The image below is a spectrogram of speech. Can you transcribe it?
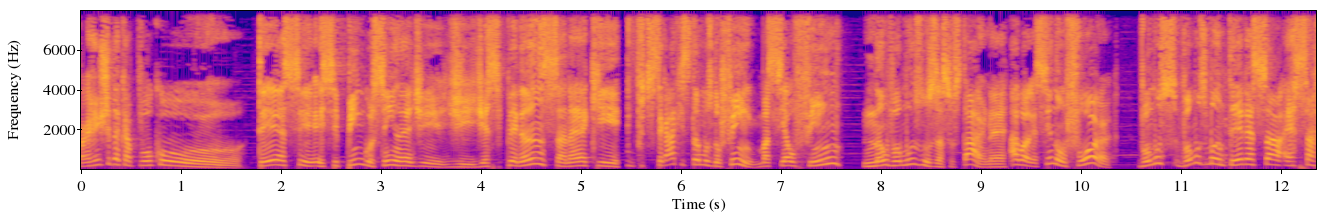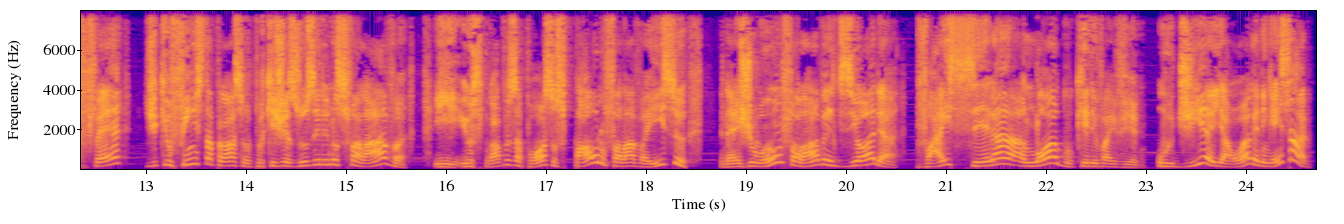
pra gente daqui a pouco ter esse, esse pingo, assim, né, de, de, de esperança, né, que será que estamos no fim? Mas se é o fim, não vamos nos assustar, né? Agora, se não for, vamos, vamos manter essa, essa fé de que o fim está próximo, porque Jesus ele nos falava, e, e os próprios apóstolos, Paulo falava isso, né? João falava e dizia: olha, vai ser a, logo que ele vai vir. O dia e a hora ninguém sabe.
